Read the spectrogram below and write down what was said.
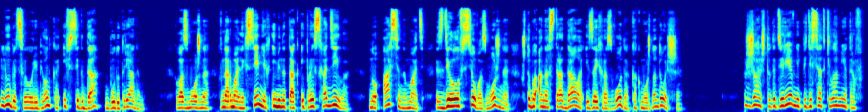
любят своего ребенка и всегда будут рядом. Возможно, в нормальных семьях именно так и происходило, но Асина мать сделала все возможное, чтобы она страдала из-за их развода как можно дольше. «Жаль, что до деревни 50 километров.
